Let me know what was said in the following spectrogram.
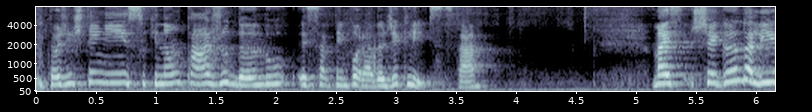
Então a gente tem isso que não tá ajudando essa temporada de eclipses, tá? Mas chegando ali,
